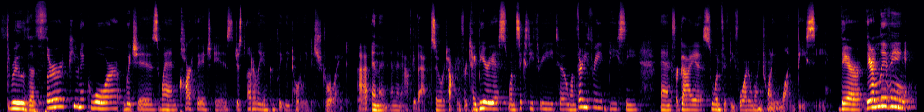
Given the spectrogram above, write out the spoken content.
through the Third Punic War, which is when Carthage is just utterly and completely, totally destroyed. Uh, and then and then after that. So we're talking for Tiberius 163 to 133 BC, and for Gaius 154 to 121 BC. They're they're living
